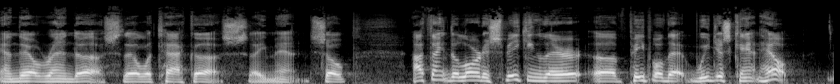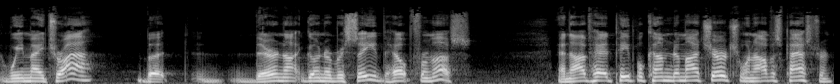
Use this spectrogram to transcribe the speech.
and they'll rend us. They'll attack us. Amen. So, I think the Lord is speaking there of people that we just can't help we may try, but they're not going to receive help from us. And I've had people come to my church when I was pastoring,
